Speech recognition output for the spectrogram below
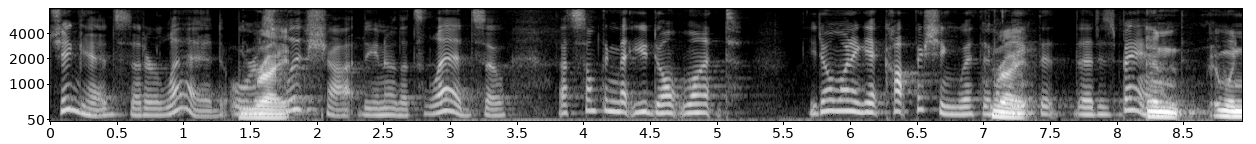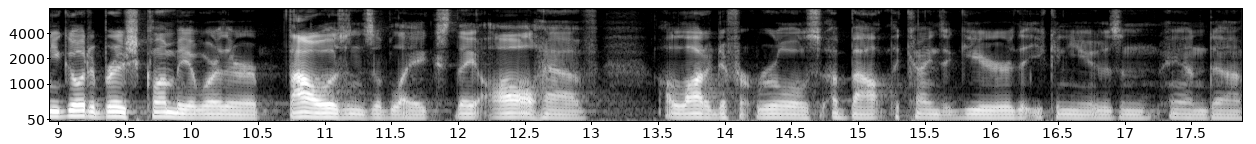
jig heads that are lead or Right. a split shot, you know, that's lead. So that's something that you don't want. You don't want to get caught fishing with in a Right. lake that, that is banned. And when you go to British Columbia, where there are thousands of lakes, they all have a lot of different rules about the kinds of gear that you can use, and and uh,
